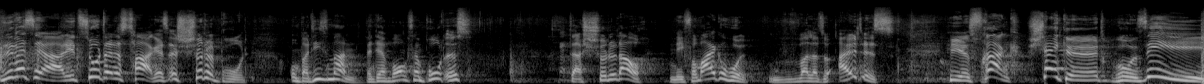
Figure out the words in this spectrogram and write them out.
Sie wissen ja, die Zutat des Tages ist Schüttelbrot. Und bei diesem Mann, wenn der morgens am Brot isst, das schüttelt auch. nicht vom Alkohol, weil er so alt ist. Hier ist Frank, Shake It, Rosin.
